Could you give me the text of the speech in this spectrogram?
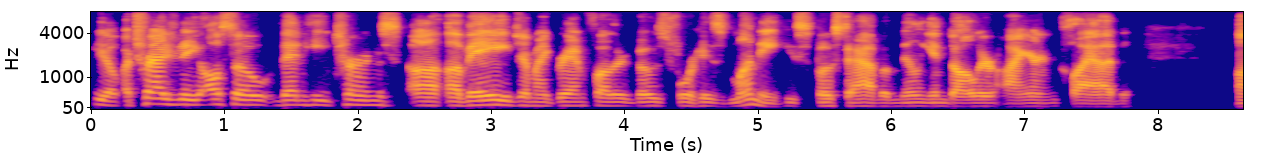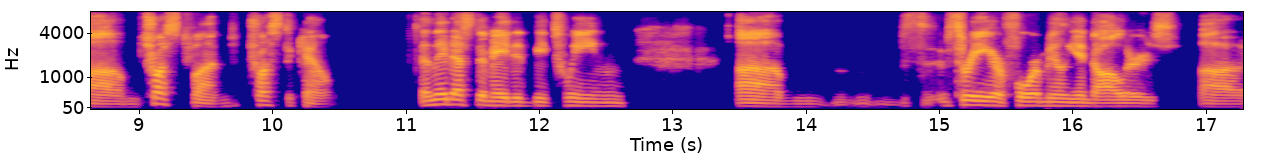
you know, a tragedy. Also, then he turns uh, of age, and my grandfather goes for his money. He's supposed to have a million dollar ironclad um, trust fund, trust account and they'd estimated between um, three or four million dollars. Uh,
